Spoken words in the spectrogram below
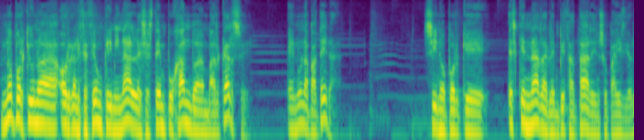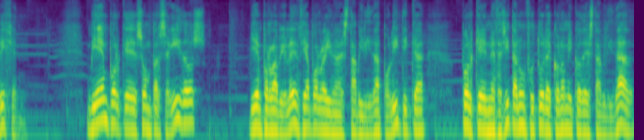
No porque una organización criminal les esté empujando a embarcarse en una patera, sino porque es que nada le empieza a atar en su país de origen. Bien porque son perseguidos, bien por la violencia, por la inestabilidad política, porque necesitan un futuro económico de estabilidad,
